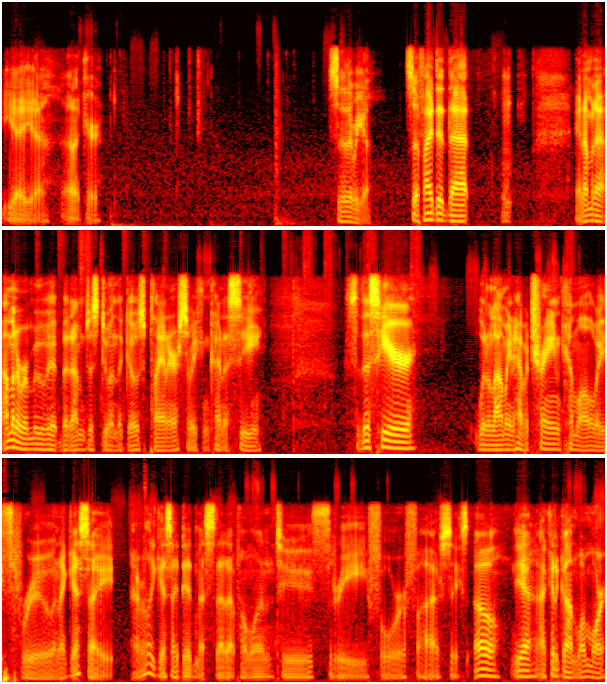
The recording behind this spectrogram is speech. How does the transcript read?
Yeah, yeah, I don't care. So there we go. So if I did that, and I'm gonna I'm gonna remove it, but I'm just doing the ghost planner so we can kind of see. So this here would allow me to have a train come all the way through. And I guess I, I really guess I did mess that up. One, two, three, four, five, six. Oh, yeah, I could have gone one more.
